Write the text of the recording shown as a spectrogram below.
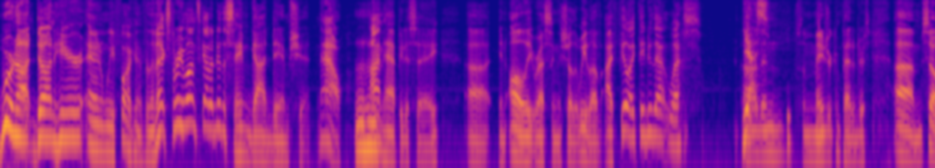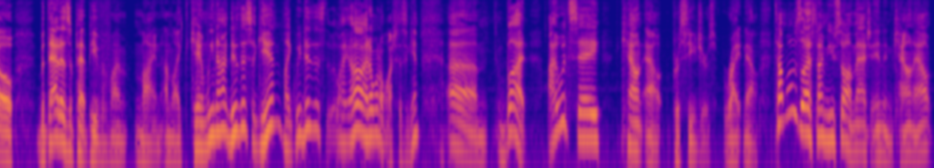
We're not done here, and we fucking for the next three months got to do the same goddamn shit. Now, Mhm. I'm happy to say, uh, in All Elite Wrestling, the show that we love, I feel like they do that less. Uh, Yes. than some major competitors. Um, so, but that is a pet peeve of mine. I'm like, can we not do this again? Like we did this. Like, oh, I don't want to watch this again. Um, but I would say count out procedures right now. Tom, when was the last time you saw a match in and count out?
